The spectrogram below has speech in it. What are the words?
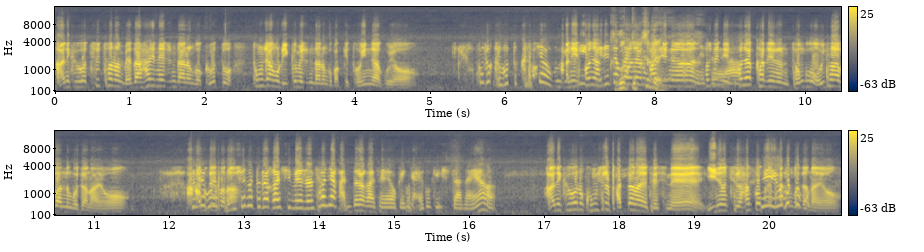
아니 그거 7천 원 매달 할인해 준다는 거 그것도 통장으로 입금해 준다는 거밖에 더 있냐고요. 그래도 그것도 크죠, 고객이. 아니 선약 그것도 선약 크대. 카드는 선생님 선약 카드는 전국 어디서나 받는 거잖아요. 아, 근데 아무 그 데서나. 공시로 들어가시면은 선약 안 들어가세요. 괜히 알고 계시잖아요. 아니 그거는 공시를 받잖아요 대신에 2년치를 한꺼번에 네, 이것도 거잖아요.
